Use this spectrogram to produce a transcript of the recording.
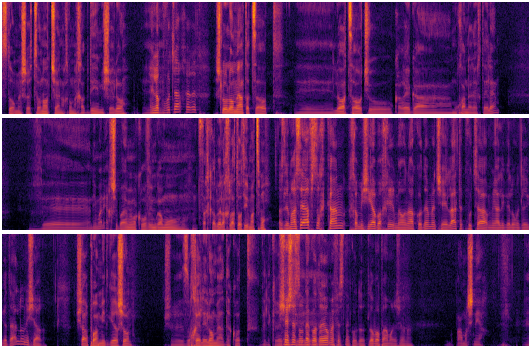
לסטורם יש רצונות שאנחנו מכבדים משלו. אין לו אה, קבוצה אחרת? יש לו לא מעט הצעות, אה, לא הצעות שהוא כרגע מוכן ללכת אליהן, ואני מניח שבימים הקרובים גם הוא יצטרך לקבל החלטות עם עצמו. אז למעשה אף שחקן חמישייה בכיר מהעונה הקודמת שהעלה את הקבוצה מהליגה הלאומית לליגת העל לא נשאר. נשאר פה עמית גרשון, שזוכה ללא מעט דקות, ולקרדיט... 16 אה, דקות היום, 0 נקודות, לא בפעם הראשונה. בפעם השנייה. אה,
